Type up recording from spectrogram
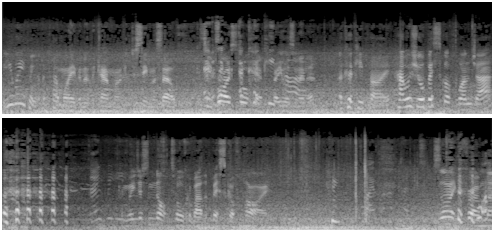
Are you waving at the I'm camera? waving at the camera. I can just see myself. I can see It was a- Bryce a talking, cookie but he wasn't in pie. it. A cookie pie. How was your Biscoff one, Jack? Can we just not talk about the Biscoff pie? It's like from What uh,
